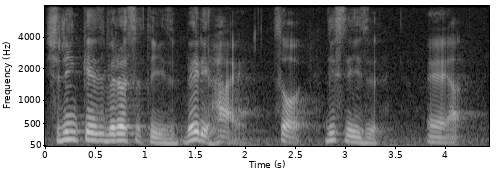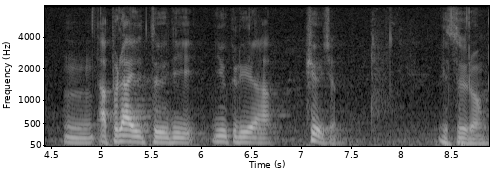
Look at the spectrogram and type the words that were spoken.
shrinkage velocity is very high. So this is uh, um, applied to the nuclear fusion. It's wrong.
